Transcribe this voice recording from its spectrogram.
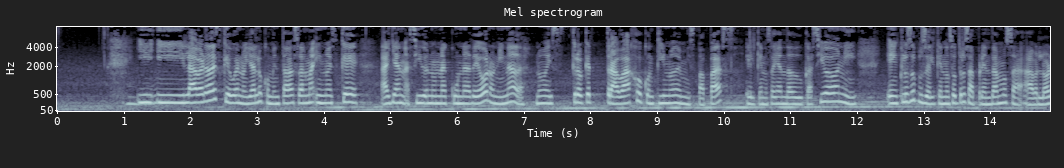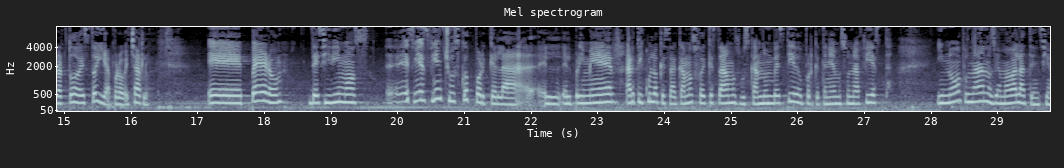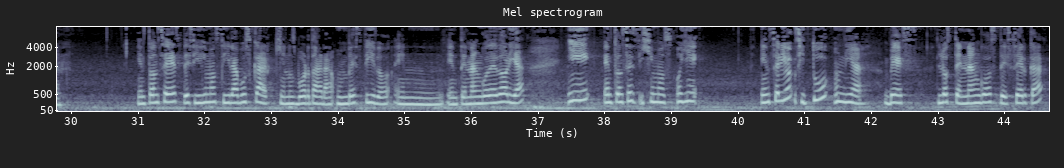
Y, y la verdad es que, bueno, ya lo comentaba Salma, y no es que haya nacido en una cuna de oro ni nada, ¿no? Es, creo que trabajo continuo de mis papás, el que nos hayan dado educación y, e incluso pues el que nosotros aprendamos a, a valorar todo esto y aprovecharlo. Eh, pero decidimos, es, es bien chusco porque la, el, primer artículo que sacamos fue que estábamos buscando un vestido porque teníamos una fiesta. Y no, pues nada nos llamaba la atención. Entonces decidimos ir a buscar quien nos bordara un vestido en, en Tenango de Doria. Y entonces dijimos, oye, en serio, si tú un día ves los tenangos de cerca,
